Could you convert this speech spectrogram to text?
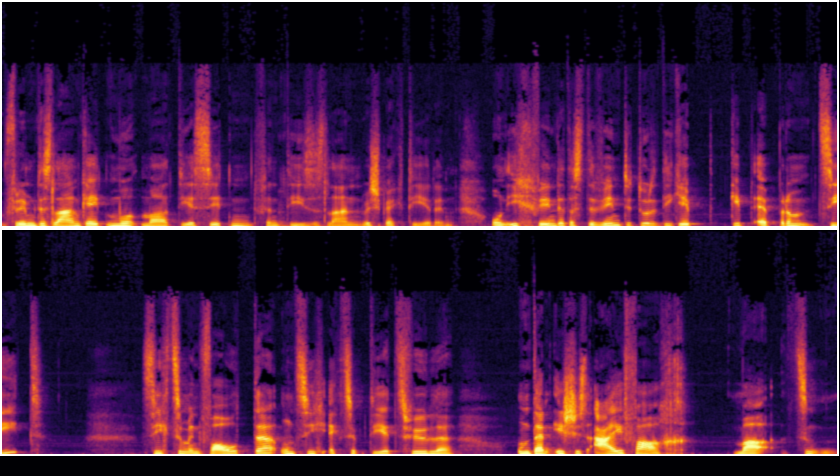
fremdes Land geht, muss man die Sitten von dieses Land respektieren. Und ich finde, dass der Wintertour, die gibt, gibt jemandem Zeit, sich zu entfalten und sich akzeptiert zu fühlen. Und dann ist es einfach, mal zu,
